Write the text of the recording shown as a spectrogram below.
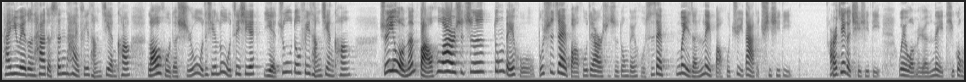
它意味着它的生态非常健康，老虎的食物，这些鹿、这些野猪都非常健康。所以我们保护二十只东北虎，不是在保护这二十只东北虎，是在为人类保护巨大的栖息地。而这个栖息地为我们人类提供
